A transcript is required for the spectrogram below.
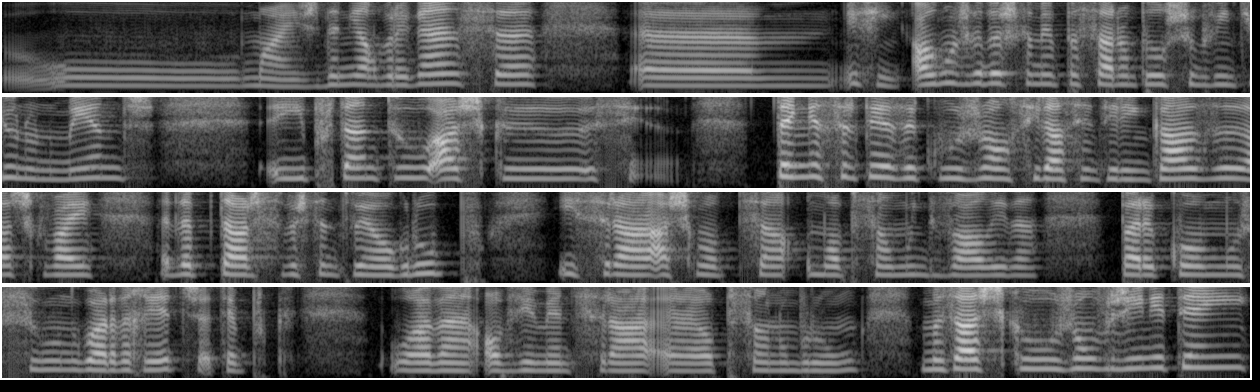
o mais Daniel Bragança, uh, enfim, alguns jogadores que também passaram pelo sub-21, Nuno Mendes, e portanto acho que se, tenho a certeza que o João se irá sentir em casa, acho que vai adaptar-se bastante bem ao grupo e será, acho que, uma opção, uma opção muito válida para como segundo guarda-redes, até porque o Adam, obviamente, será a opção número um, mas acho que o João Virgínia tem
